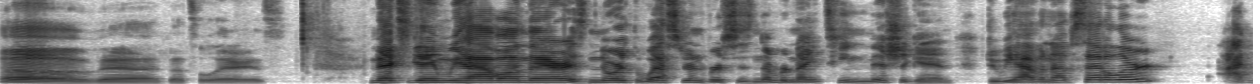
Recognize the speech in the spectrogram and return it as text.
oh man, that's hilarious. Next game we have on there is Northwestern versus number 19 Michigan. Do we have an upset alert? I,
